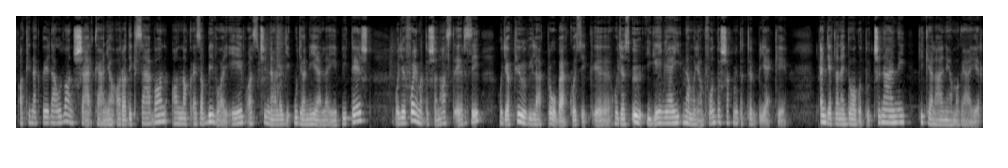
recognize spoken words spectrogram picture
Akinek például van sárkánya a radixában, annak ez a bivaj év, az csinál egy ugyanilyen leépítést, hogy ő folyamatosan azt érzi, hogy a külvilág próbálkozik, hogy az ő igényei nem olyan fontosak, mint a többieké. Egyetlen egy dolgot tud csinálni, ki kell állni a magáért.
